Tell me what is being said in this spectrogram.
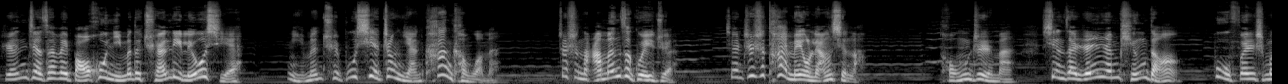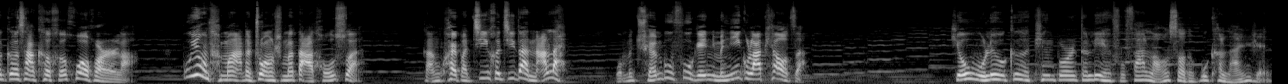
人家在为保护你们的权利流血，你们却不屑正眼看看我们，这是哪门子规矩？”简直是太没有良心了，同志们，现在人人平等，不分什么哥萨克和霍霍尔了，不用他妈的装什么大头蒜，赶快把鸡和鸡蛋拿来，我们全部付给你们尼古拉票子。有五六个听波尔德列夫发牢骚的乌克兰人，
